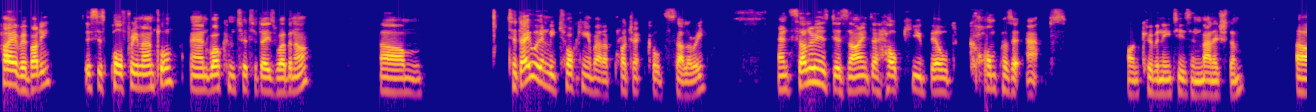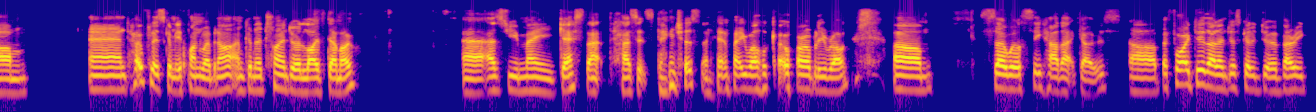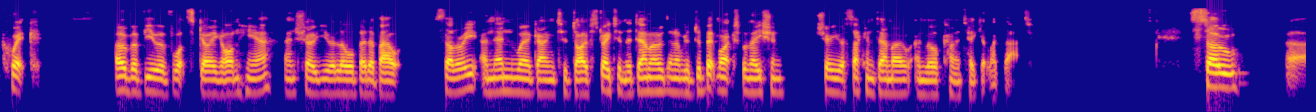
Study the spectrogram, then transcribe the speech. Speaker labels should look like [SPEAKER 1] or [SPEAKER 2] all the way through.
[SPEAKER 1] Hi, everybody. This is Paul Fremantle, and welcome to today's webinar. Um, today, we're going to be talking about a project called Cellery. And Cellery is designed to help you build composite apps on Kubernetes and manage them. Um, and hopefully, it's going to be a fun webinar. I'm going to try and do a live demo. Uh, as you may guess, that has its dangers and it may well go horribly wrong. Um, so we'll see how that goes. Uh, before I do that, I'm just going to do a very quick overview of what's going on here and show you a little bit about Cellery. And then we're going to dive straight in the demo. Then I'm going to do a bit more explanation, show you a second demo, and we'll kind of take it like that. So uh,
